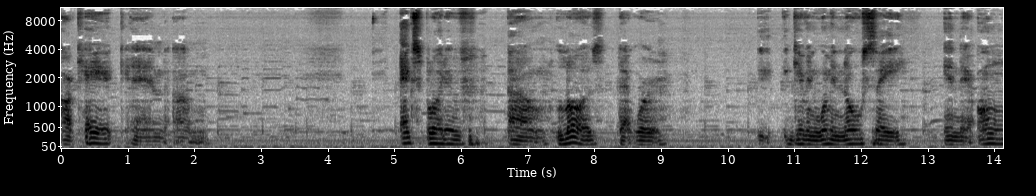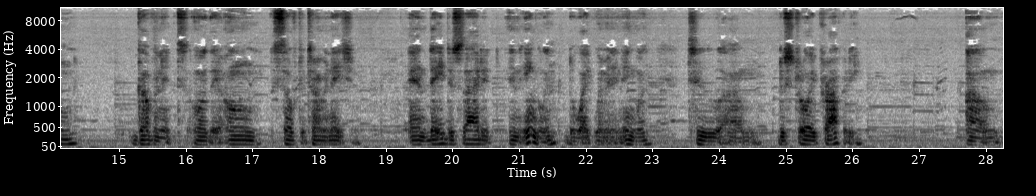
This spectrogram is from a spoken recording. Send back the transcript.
archaic and um, exploitive um, laws that were giving women no say in their own governance or their own self determination. And they decided in England, the white women in England, to um, destroy property, um,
